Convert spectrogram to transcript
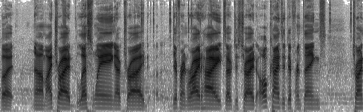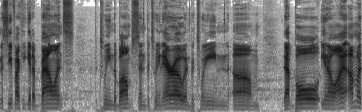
But um, I tried less wing. I've tried different ride heights. I've just tried all kinds of different things, trying to see if I could get a balance between the bumps and between aero and between um, that bowl. You know, I, I'm a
